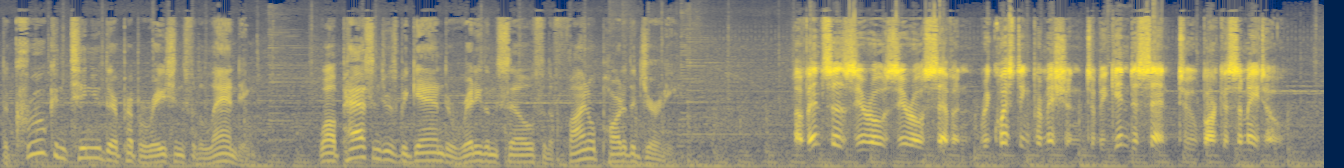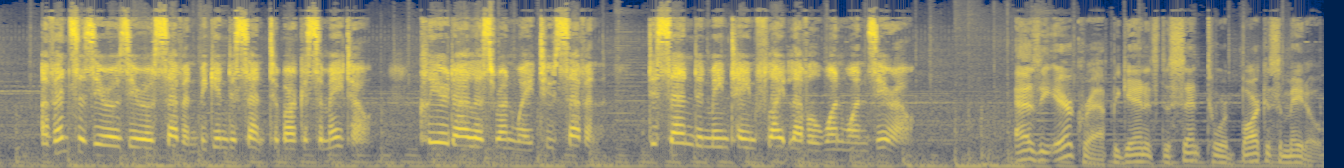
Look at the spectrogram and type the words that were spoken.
the crew continued their preparations for the landing, while passengers began to ready themselves for the final part of the journey. Avensa 007 requesting permission to begin descent to Barquisimeto. Avensa 007 begin descent to Barquisimeto. Clear ILS runway 27. Descend and maintain flight level 110. As the aircraft began its descent toward Barquisimeto,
